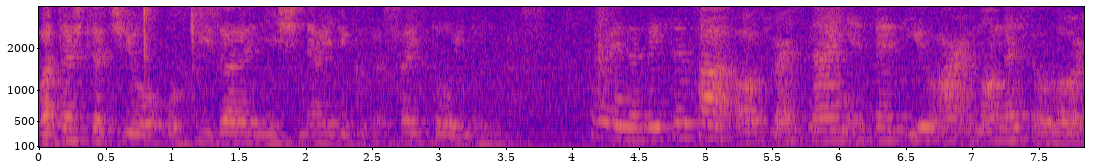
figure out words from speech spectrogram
私たちを置き去りにしないでくださいと祈ります So in the later part of verse 9, it says, You are among us, O Lord,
